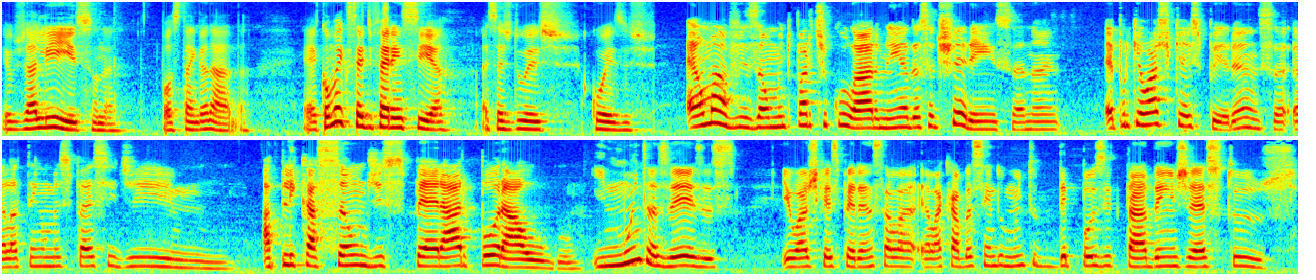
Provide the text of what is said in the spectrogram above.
Eu já li isso, né? Posso estar enganada. É, como é que você diferencia essas duas coisas? é uma visão muito particular minha dessa diferença, né? É porque eu acho que a esperança, ela tem uma espécie de hum, aplicação de esperar por algo. E muitas vezes eu acho que a esperança ela, ela acaba sendo muito depositada em gestos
